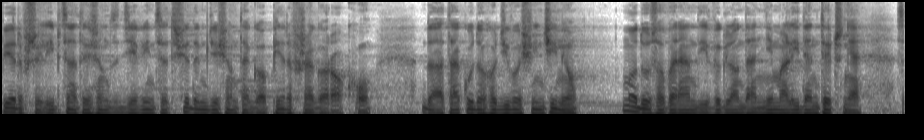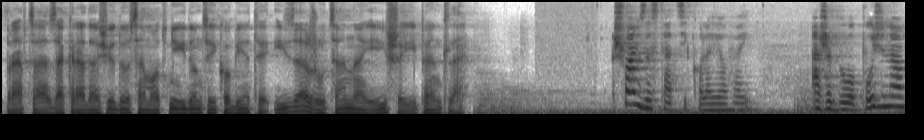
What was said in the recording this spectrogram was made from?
1 lipca 1971 roku. Do ataku dochodzi w Oświęcimiu. Modus operandi wygląda niemal identycznie. Sprawca zakrada się do samotnie idącej kobiety i zarzuca na jej szyi pętlę. Szłam ze stacji kolejowej, a że było późno,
